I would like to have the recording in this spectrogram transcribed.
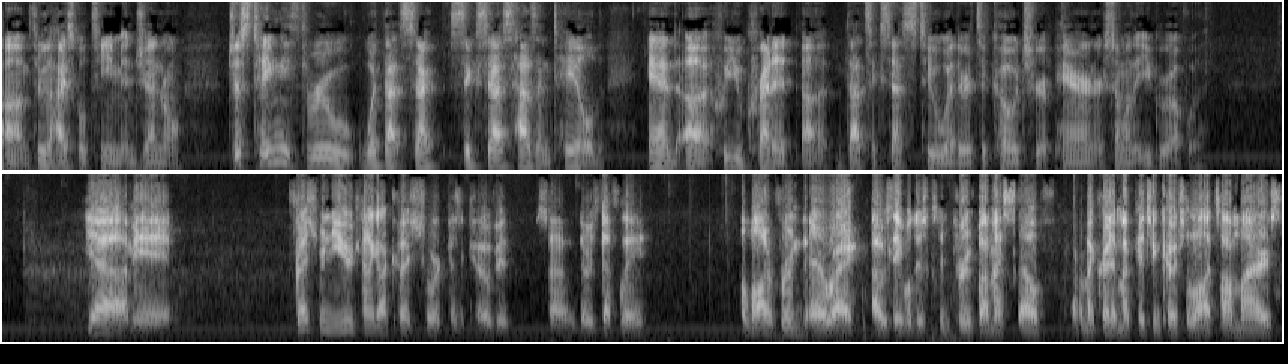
um, through the high school team in general. Just take me through what that sec- success has entailed and uh, who you credit uh, that success to, whether it's a coach or a parent or someone that you grew up with. Yeah, I mean, freshman year kind of got cut short because of COVID. So there was definitely a lot of room there where I, I was able to just improve by myself. Um, I credit my pitching coach a lot, Tom Myers.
